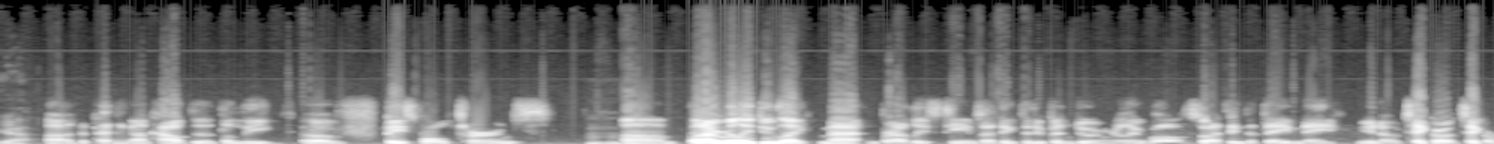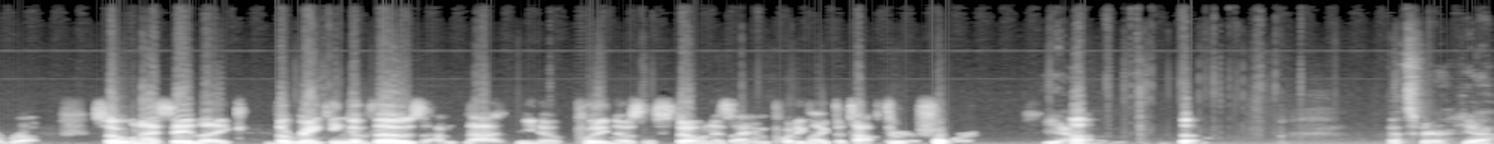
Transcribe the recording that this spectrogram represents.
Yeah. Uh, depending on how the the league of baseball turns. Mhm. Um, but I really do like Matt and Bradley's teams. I think that they've been doing really well, so I think that they may, you know, take a take a run. So when I say like the ranking of those, I'm not, you know, putting those in stone as I am putting like the top three or four. Yeah. Um, so That's fair. Yeah.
